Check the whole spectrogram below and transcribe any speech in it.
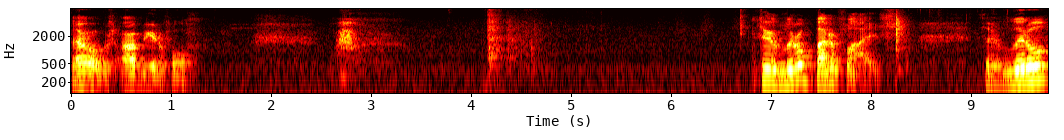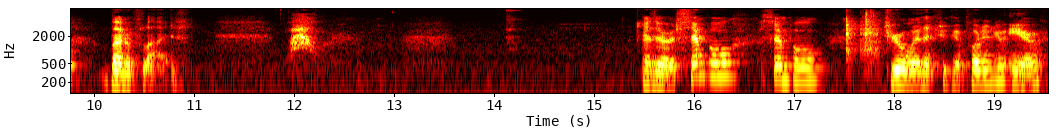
Those are beautiful. Wow. They're little butterflies. They're little butterflies. Wow. And they're a simple, simple jewelry that you can put in your ear.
